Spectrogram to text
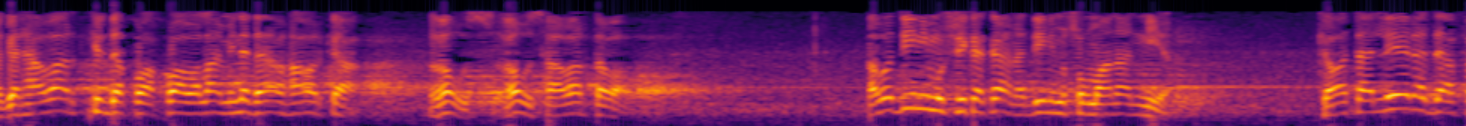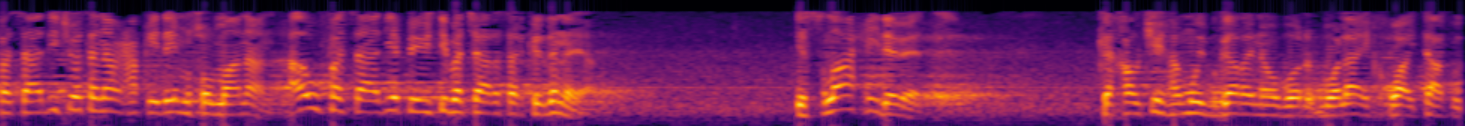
ئەگەر هاوارت کردە خواخوا وەڵامی نەدا ئەو هاوارکە غەوس غەوس هاوار تەواو ئەوە دینی مشریکەکانە دینی مسلمانان نییە کەواتە لێرەدا فەسادی چۆتە ناو نعم عقیدەی مسلمانان ئەو فەسادیە پێویستی بە چارەسەرکردنەیە ئیسلاحی دەوێت کە خەڵکی هەمووی بگەڕێنەوە بۆ لای خوای تاک و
